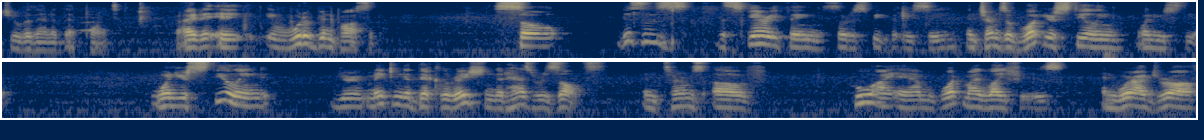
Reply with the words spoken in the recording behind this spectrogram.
tshuva then at that point. Right? It, it would have been possible. So this is the scary thing, so to speak, that we see in terms of what you're stealing when you steal. when you're stealing, you're making a declaration that has results in terms of who I am, what my life is, and where I draw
